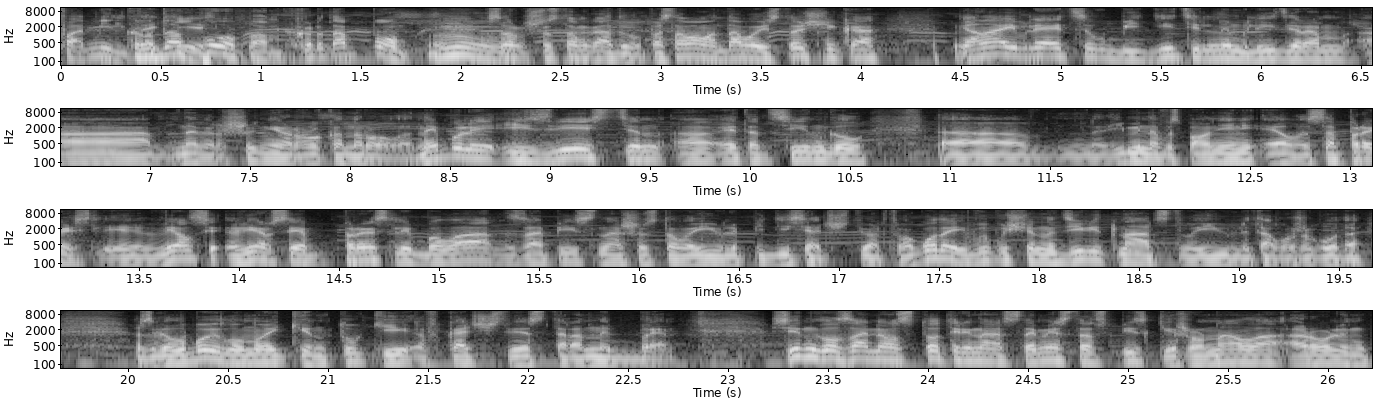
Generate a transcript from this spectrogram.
Фамилия Крудопопом. Крудопом. В 46 году. По словам одного источника, она является убедительным лидером э, на вершине рок-н-ролла. Наиболее известен э, этот сингл э, именно в исполнении Элвиса Пресли. Велси- Версия Пресли была записана 6 июля 1954 года и выпущена 19 июля того же года с «Голубой луной Кентукки» в качестве стороны «Б». Сингл занял 113 место в списке журнала Rolling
